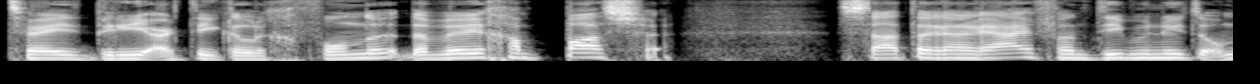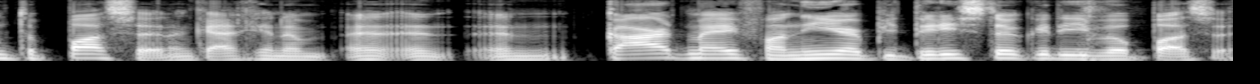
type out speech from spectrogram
twee, drie artikelen gevonden. Dan wil je gaan passen. Staat er een rij van 10 minuten om te passen. Dan krijg je een, een, een- kaart mee van hier heb je drie stukken die je wil passen.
